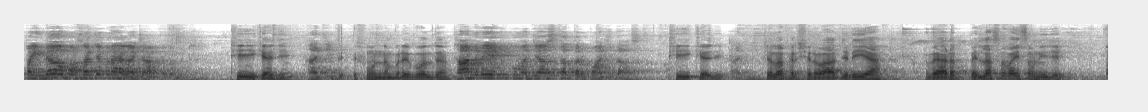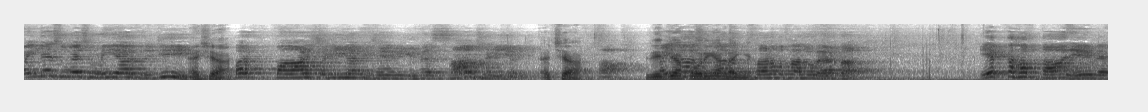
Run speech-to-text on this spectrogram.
ਪੈਂਦਾ ਅੰਮ੍ਰਿਤਸਰ ਚ ਪਰ ਹੈਗਾ 4 ਕਿਲੋਮੀਟਰ। ਠੀਕ ਹੈ ਜੀ। ਹਾਂਜੀ। ਤੇ ਫੋਨ ਨੰਬਰ ਵੀ ਬੋਲ ਦਿਓ। 9815775510 ਠੀਕ ਹੈ ਜੀ। ਹਾਂਜੀ। ਚਲੋ ਫਿਰ ਸ਼ੁਰੂਆਤ ਜਿਹੜੀ ਆ ਵੈੜ ਪਹਿਲਾ ਸਵਾਈ ਸੁਣੀ ਜੇ। ਪਹਿਲੇ ਸੂਏ ਸੁਣੀ ਯਾਰ ਜੀ। ਅੱਛਾ। ਪਰ ਪਾਲ ਛੜੀ ਆ ਕਿਸੇ ਵੀਰ ਨੇ ਸਾਂਭ ਛੜੀ ਆ। ਅੱਛਾ। ਹਾਂ। ਪਹਿਲਾ ਪੂਰੀਆਂ ਲਾਈਆਂ। ਖਾਣ ਵਿਖਾ ਲਓ ਵੈਰ ਦਾ। ਇੱਕ ਹਫਤਾ ਜੇ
